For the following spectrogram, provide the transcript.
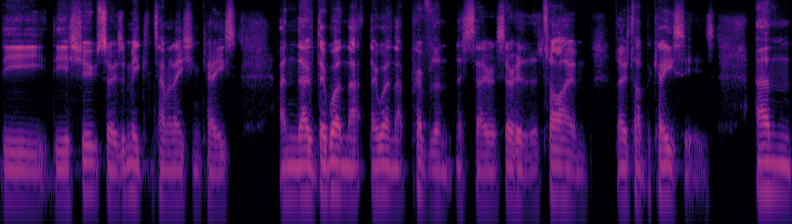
the the issue? So it was a meat contamination case, and they, they weren't that they weren't that prevalent necessarily at the time. Those type of cases. Um,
